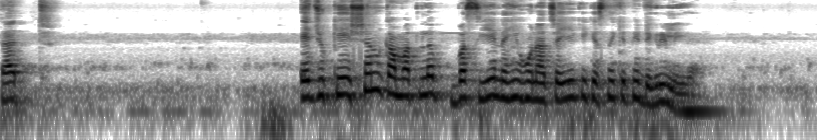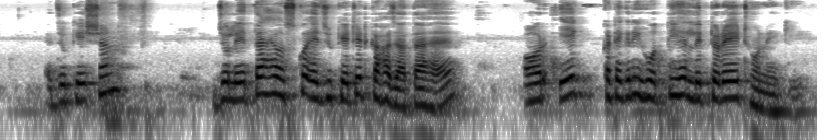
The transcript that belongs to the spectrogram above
that education का मतलब बस ये नहीं होना चाहिए कि किसने कितनी डिग्री ली है। एजुकेशन जो लेता है उसको एजुकेटेड कहा जाता है और एक कैटेगरी होती है लिटरेट होने की।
